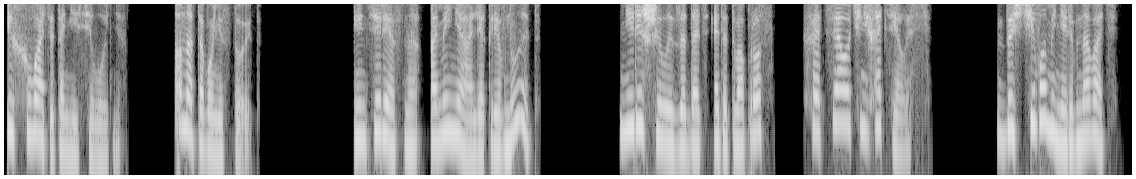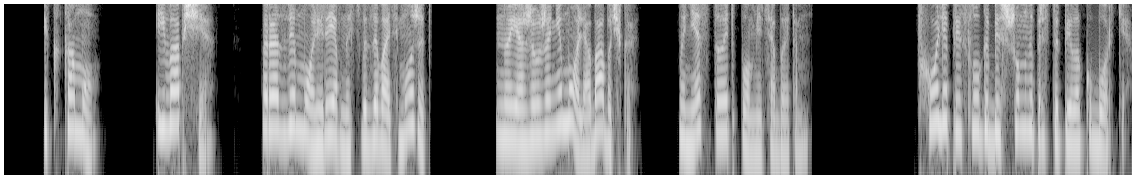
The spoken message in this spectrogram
И хватит о ней сегодня. Она того не стоит. Интересно, а меня Олег ревнует? Не решилась задать этот вопрос, хотя очень хотелось. Да с чего меня ревновать? И к кому? И вообще, разве моль ревность вызывать может? Но я же уже не моль, а бабочка. Мне стоит помнить об этом. В холле прислуга бесшумно приступила к уборке.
